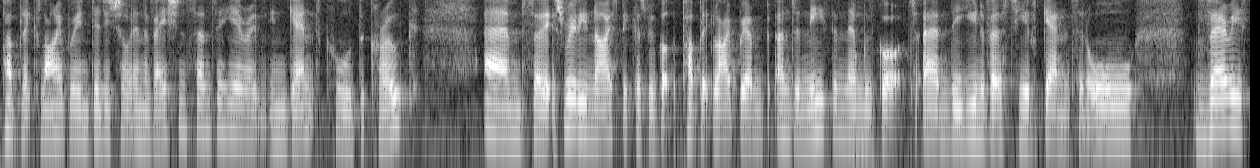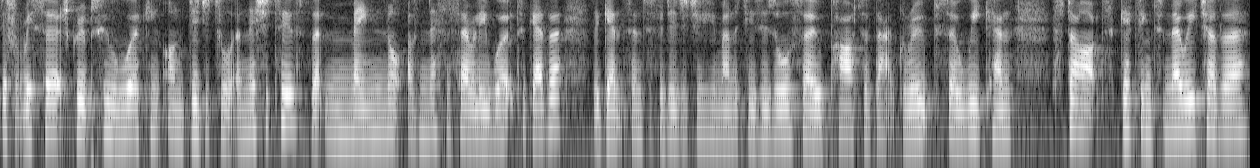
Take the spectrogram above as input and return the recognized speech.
public library and digital innovation centre here in, in Ghent called The Croak. Um, so it's really nice because we've got the public library underneath and then we've got um, the University of Ghent and all various different research groups who are working on digital initiatives that may not have necessarily worked together. The Ghent Centre for Digital Humanities is also part of that group, so we can start getting to know each other,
